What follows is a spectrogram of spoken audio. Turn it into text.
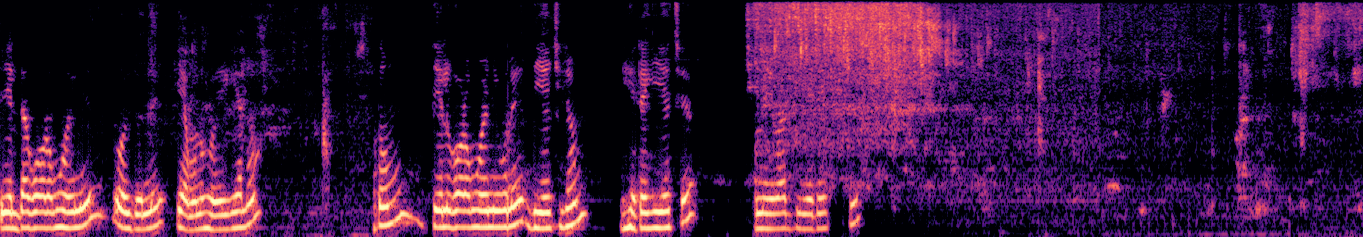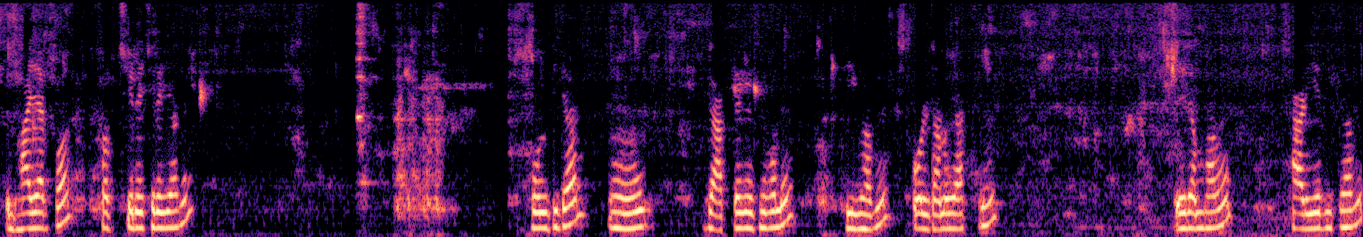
তেলটা গরম হয়নি, ওই জন্য কেমন হয়ে গেল। প্রথম তেল গরম হয়নি বলে দিয়েছিলাম, ঘেটে গিয়েছে। আমি এবার দিয়ে দেখছি। ভাজার পর সব ছেড়ে ছেড়ে যাবে। খুন্তিটার মুখ জাপটে গেছে বলে ঠিকভাবে উল্টানো যাচ্ছে না। এরমভাবে ছাড়িয়ে দিতে হবে।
